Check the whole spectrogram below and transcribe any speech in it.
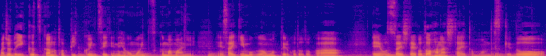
まあ、ちょっといくつかのトピックについてね、思いつくままに、えー、最近僕が思ってることとか、えー、お伝えしたいことを話したいと思うんですけど、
